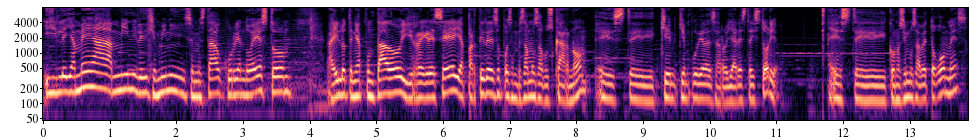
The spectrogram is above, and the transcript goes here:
y le llamé a Mini le dije, Mini, se me está ocurriendo esto, ahí lo tenía apuntado y regresé y a partir de eso pues empezamos a buscar, ¿no? Este, quién, quién pudiera desarrollar esta historia. Este, conocimos a Beto Gómez,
